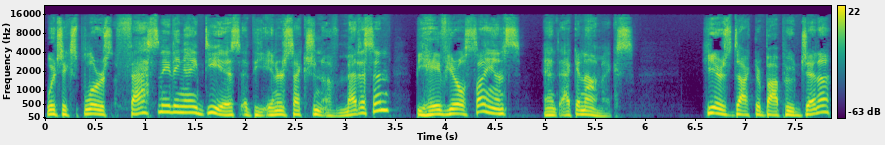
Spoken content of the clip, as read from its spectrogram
which explores fascinating ideas at the intersection of medicine, behavioral science, and economics. Here's Dr. Bapu Jena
